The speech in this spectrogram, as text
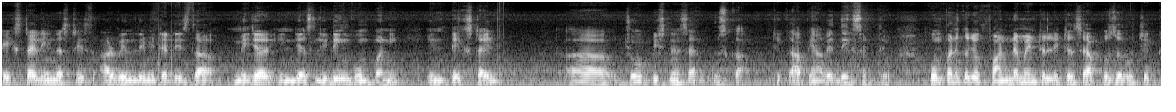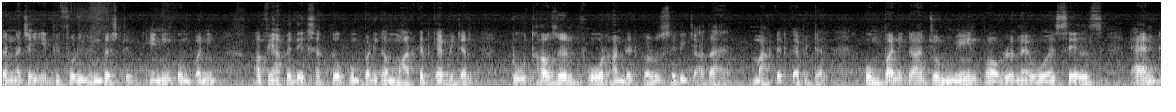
textile industries Arvind limited is the major India's leading company in textile जो बिज़नेस है उसका। ठीक है आप यहाँ पे देख सकते हो। कंपनी का जो फंडामेंटल डिटेल्स है, आपको ज़रूर चेक करना चाहिए before you invest any company आप यहाँ पे देख सकते हो कंपनी का मार्केट कैपिटल 2400 करोड़ से भी ज़्यादा है मार्केट कैपिटल कंपनी का जो मेन प्रॉब्लम है वो है सेल्स एंड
